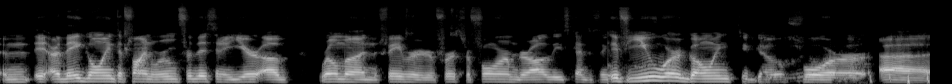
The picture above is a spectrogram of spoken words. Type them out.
And i- are they going to find room for this in a year of Roma and The Favorite or First Reformed or all these kinds of things? If you were going to go for, uh,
